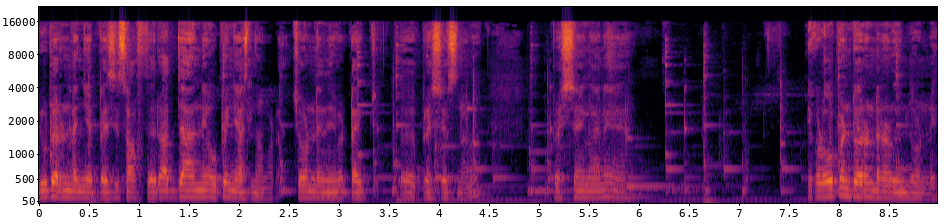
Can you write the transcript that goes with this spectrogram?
యూ టొరెంట్ అని చెప్పేసి సాఫ్ట్వేర్ అది దాన్ని ఓపెన్ చేస్తున్నాను అనమాట చూడండి నేను టైప్ ప్రెస్ uh, చేస్తున్నాను. ప్రెస్ చేయగానే ఇక్కడ ఓపెన్ టొరెంట్ అని అడుగుతుంది చూడండి.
